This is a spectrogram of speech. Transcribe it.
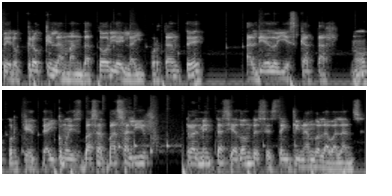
pero creo que la mandatoria y la importante al día de hoy es Qatar, ¿no? Porque de ahí, como dices, va a, salir realmente hacia dónde se está inclinando la balanza.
